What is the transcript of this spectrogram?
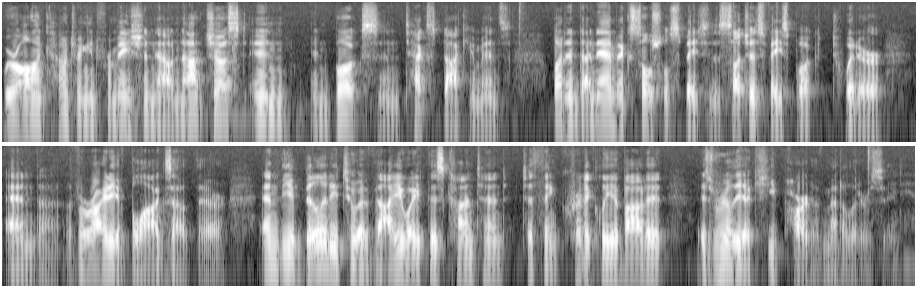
we're all encountering information now, not just in, in books and text documents, but in dynamic social spaces such as Facebook, Twitter, and uh, a variety of blogs out there. And the ability to evaluate this content, to think critically about it, is really a key part of meta literacy. Yes.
